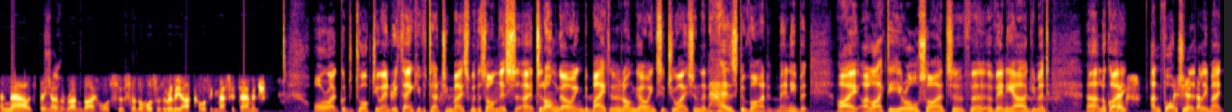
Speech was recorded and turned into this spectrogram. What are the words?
and now it's being Sure. overrun by horses. So the horses really are causing massive damage. All right, good to talk to you, Andrew. Thank you for touching base with us on this. Uh, it's an ongoing debate and an ongoing situation that has divided many, but I, I like to hear all sides of, uh, of any argument. Uh, look, I, Thanks. Unfortunately, mate,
